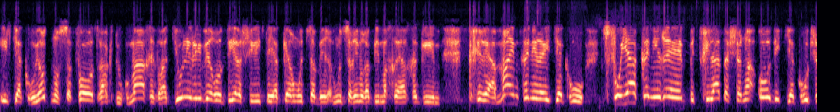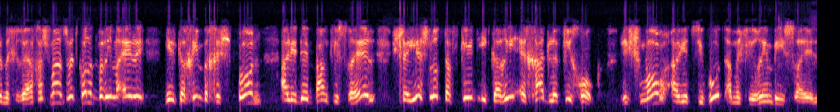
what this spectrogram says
התייקרויות נוספות, רק דוגמה, חברת יוניליבר הודיעה שהיא תייקר מוצר, מוצרים רבים אחרי החגים, מחירי המים כנראה התייקרו, צפויה כנראה בתחילת השנה עוד התייקרות של מחירי החשמל, זאת אומרת כל הדברים האלה נלקחים בחשבון על ידי בנק ישראל, שיש לו תפקיד עיקרי אחד לפי חוק. לשמור על יציבות המחירים בישראל.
